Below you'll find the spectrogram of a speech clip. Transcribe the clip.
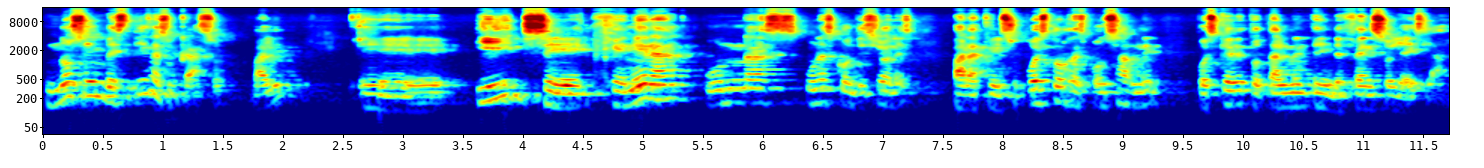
no se investiga su caso, ¿vale? y se genera unas, unas condiciones para que el supuesto responsable pues quede totalmente indefenso y aislado.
